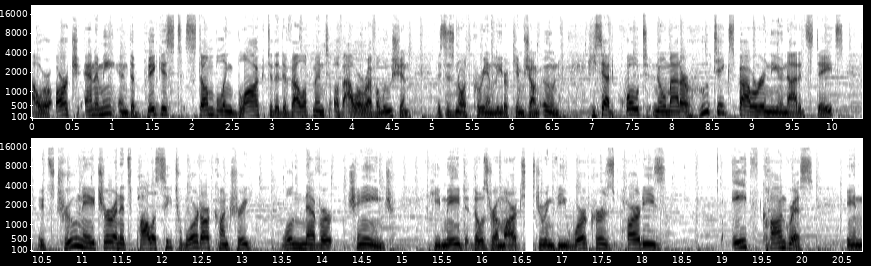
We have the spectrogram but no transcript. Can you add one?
our arch enemy and the biggest stumbling block to the development of our revolution. This is North Korean leader Kim Jong Un. He said, quote, no matter who takes power in the United States, its true nature and its policy toward our country will never change. He made those remarks during the Workers' Party's 8th Congress in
